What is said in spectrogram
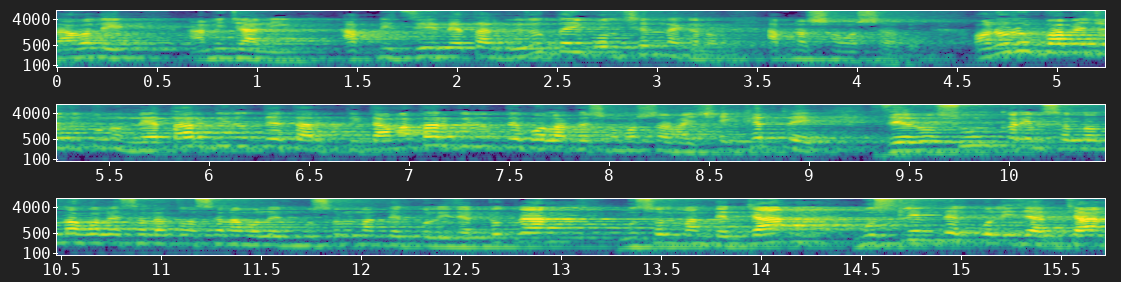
তাহলে আমি জানি আপনি যে নেতার বিরুদ্ধেই বলছেন না কেন, আপনার সমস্যা হবে। অনুরূপভাবে যদি কোনো নেতার বিরুদ্ধে, তার পিতামাতার বিরুদ্ধে বলাতে সমস্যা হয়, সেই ক্ষেত্রে যে রসুল করিম সাল্লাহ আলাই সাল্লাম হলেন মুসলমানদের কলিজার টুকরা, মুসলমানদের যান মুসলিমদের কলিজার জান,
